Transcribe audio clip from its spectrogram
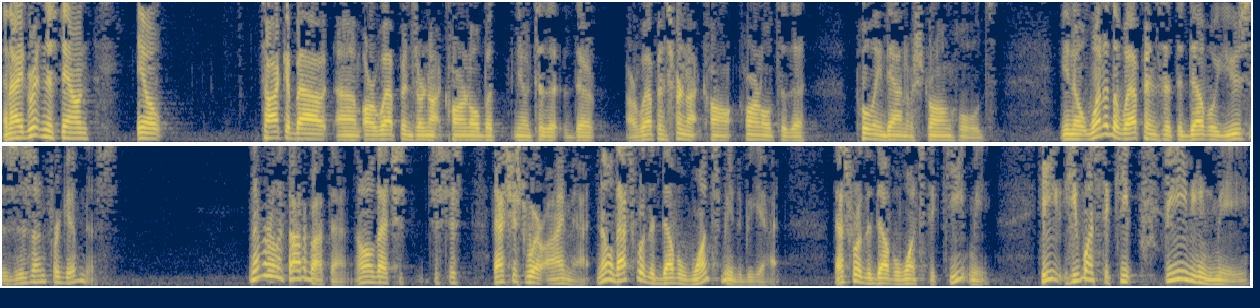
And I had written this down, you know, talk about um, our weapons are not carnal, but you know, to the, the our weapons are not carnal to the pulling down of strongholds. You know, one of the weapons that the devil uses is unforgiveness. Never really thought about that. Oh, that's just, just, just that's just where I'm at. No, that's where the devil wants me to be at. That's where the devil wants to keep me. He he wants to keep feeding me.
